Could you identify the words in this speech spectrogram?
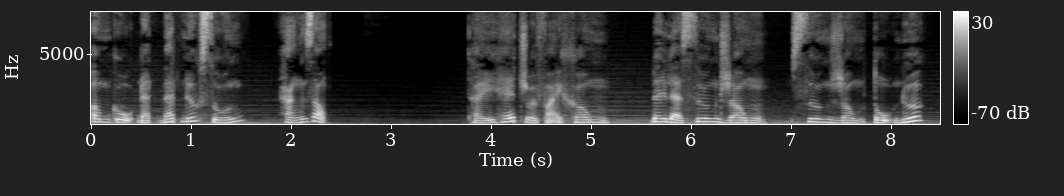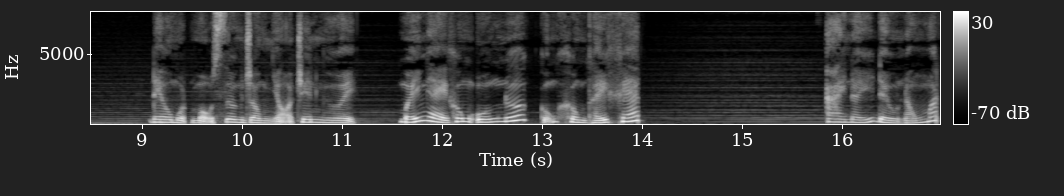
Ông cụ đặt bát nước xuống, hắng giọng. Thấy hết rồi phải không? Đây là xương rồng, xương rồng tụ nước. Đeo một mẫu xương rồng nhỏ trên người, mấy ngày không uống nước cũng không thấy khát. Ai nấy đều nóng mắt,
